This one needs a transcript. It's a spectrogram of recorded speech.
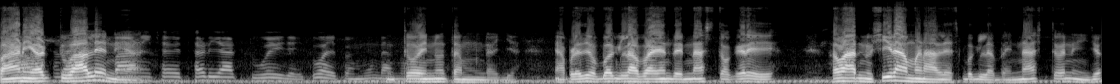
પાણી અટતું હાલે નો તોય નહોતા મુંડા ગયા. આપણે જો બગલા ભાઈ અંદર નાસ્તો કરે સવારનું શિરામણ હાલે છે બગલાભાઈ નાસ્તો નહીં જો.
